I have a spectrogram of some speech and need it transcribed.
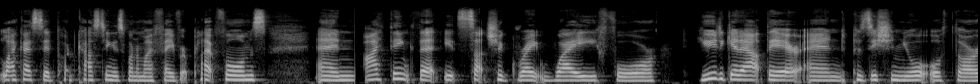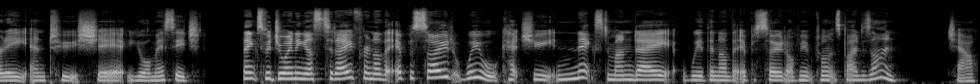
Like I said, podcasting is one of my favorite platforms. And I think that it's such a great way for you to get out there and position your authority and to share your message. Thanks for joining us today for another episode. We will catch you next Monday with another episode of Influence by Design. Ciao.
